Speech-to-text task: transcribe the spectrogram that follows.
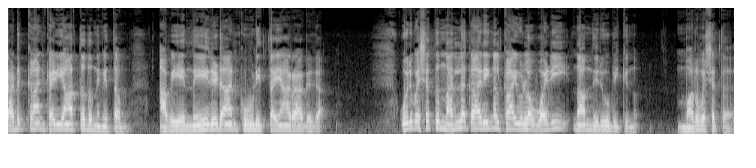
തടുക്കാൻ കഴിയാത്തത് നിമിത്തം അവയെ നേരിടാൻ കൂടി തയ്യാറാകുക. ഒരു വശത്ത് നല്ല കാര്യങ്ങൾക്കായുള്ള വഴി നാം നിരൂപിക്കുന്നു. മറുവശത്ത്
